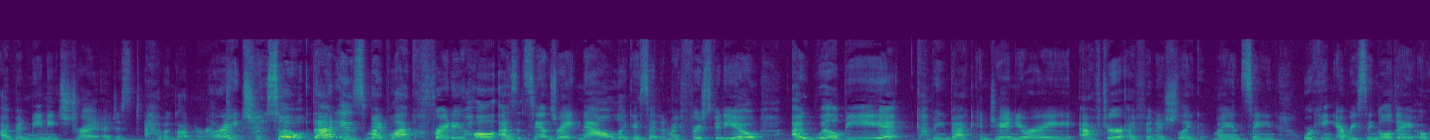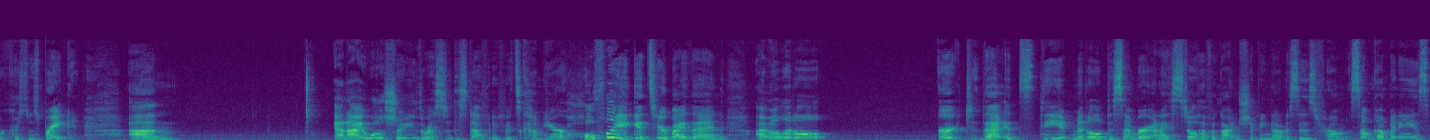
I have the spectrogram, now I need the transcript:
I've been meaning to try it. I just haven't gotten around. All right, so that is my Black Friday haul as it stands right now. Like I said in my first video, I will be coming back in January after I finish like my insane working every single day over Christmas break. Um, and I will show you the rest of the stuff if it's come here. Hopefully it gets here by then. I'm a little irked that it's the middle of December and I still haven't gotten shipping notices from some companies.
